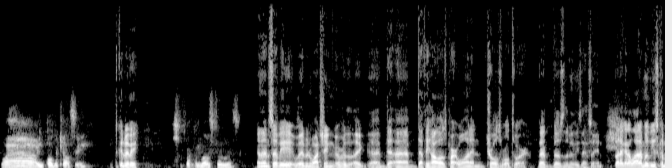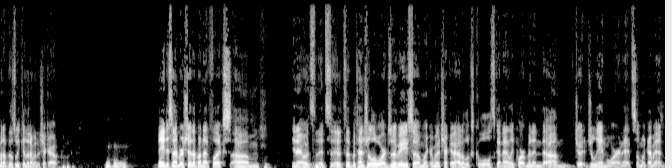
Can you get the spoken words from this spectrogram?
Wow, you pulled a Kelsey. It's a good movie. She fucking loves Clueless. And then Sophie we had been watching over the like uh, De- uh, Deathly Hallows Part One and Trolls World Tour. That those are the movies I've seen. But I got a lot of movies coming up this weekend that I'm going to check out. hmm May December showed up on Netflix. Um, you know, it's it's it's a potential awards movie, so I'm like, I'm gonna check it out. It looks cool. It's got Natalie Portman and um, jo- Julianne Moore in it, so I'm like, I'm in.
